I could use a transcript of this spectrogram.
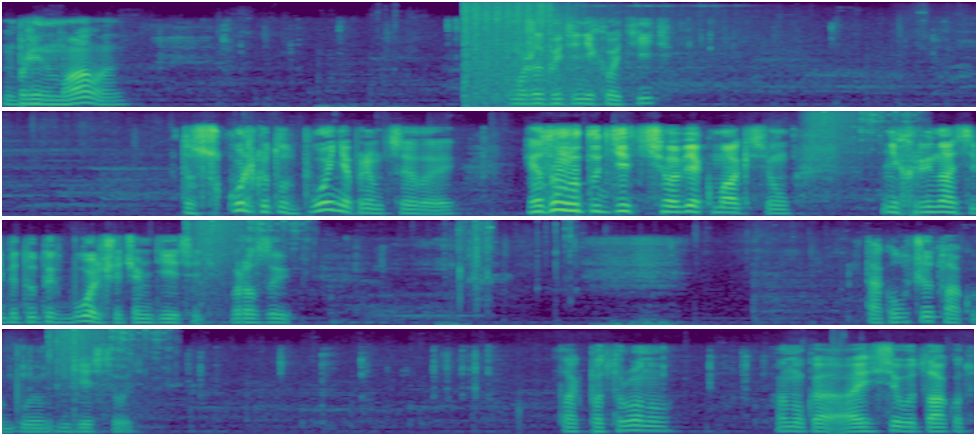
Блин, мало. Может быть и не хватить? Да сколько тут бойня прям целая? Я думал тут 10 человек максимум. Ни хрена себе, тут их больше, чем 10 в разы. Так, лучше так вот будем действовать. Так, патрону. А ну-ка, а если вот так вот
